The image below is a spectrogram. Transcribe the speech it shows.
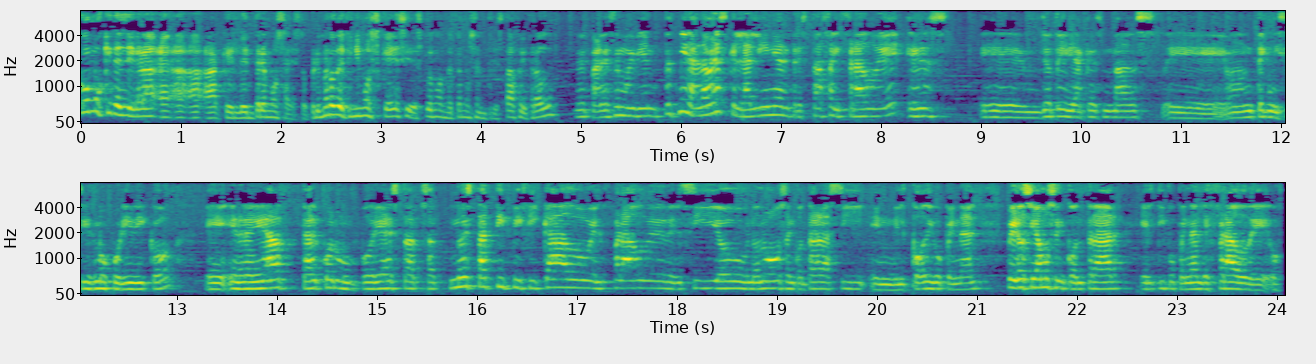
¿Cómo quieres llegar a, que le entremos a esto? Primero definimos qué es y después nos metemos entre estafa y fraude. Me parece muy bien. Pues mira, la verdad es que la línea entre estafa y fraude es, eh, yo te diría que es más eh, un tecnicismo jurídico eh, en realidad, tal como podría estar, no está tipificado el fraude del CEO, no lo vamos a encontrar así en el Código Penal, pero sí vamos a encontrar el tipo penal de fraude, o,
